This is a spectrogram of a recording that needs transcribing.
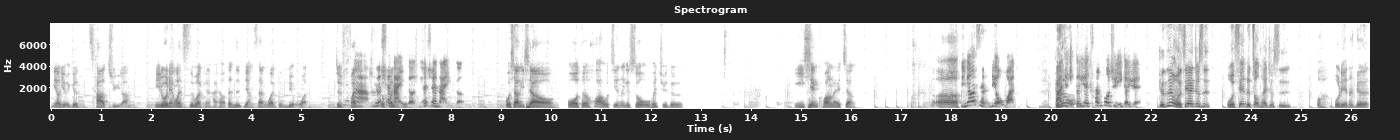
你要有一个差距啦。你如果两万四万可能还好，但是两三万跟六万就是翻那，你会选哪一个？你会选哪一个？我想一下哦，我的话，我记得那个时候我会觉得，一线框来讲，呃，你应该会选六万，反正就一个月撑过去一个月。可是我现在就是我现在的状态就是，哇，我连那个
